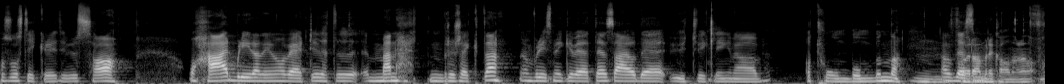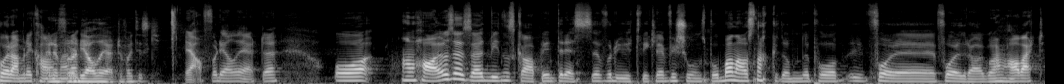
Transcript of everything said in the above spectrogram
og så stikker de til USA. Og her blir han involvert i dette Manhattan-prosjektet. Og For de som ikke vet det, så er jo det utviklingen av atombomben, da. Mm, Altså for som- amerikanerne, da. For amerikanerne. Eller for de allierte, faktisk. Ja, for de allierte. Og han har jo selvsagt vitenskapelig interesse for å utvikle en fisjonsbombe. Han har jo snakket om det på fore- foredrag, og han har vært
